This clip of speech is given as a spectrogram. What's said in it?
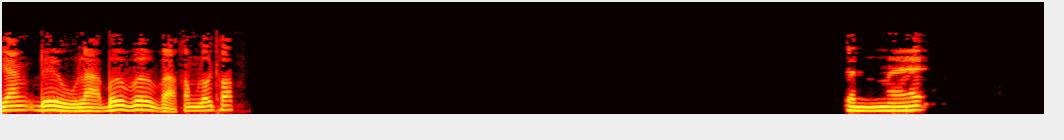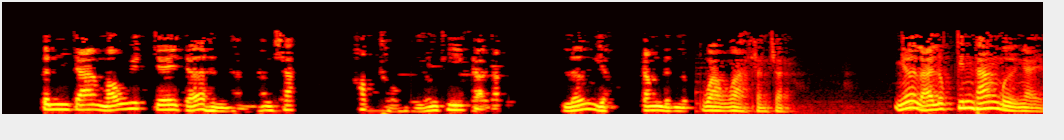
gian đều là bơ vơ và không lối thoát. Tình mẹ. Tinh cha mẫu huyết chê trở hình thành thân sắc hấp thụ dưỡng khí trời đất lớn dần trong định luật. Qua qua sanh sanh. Nhớ lại lúc 9 tháng 10 ngày,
